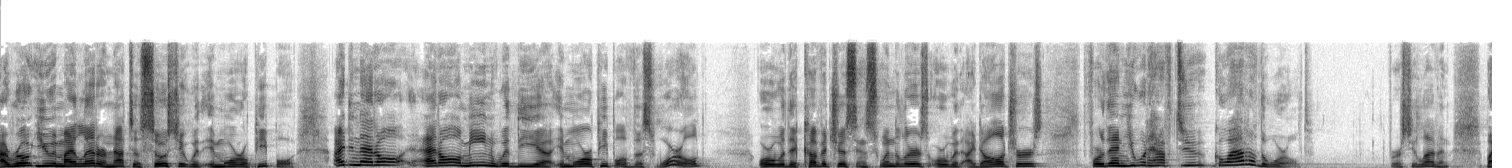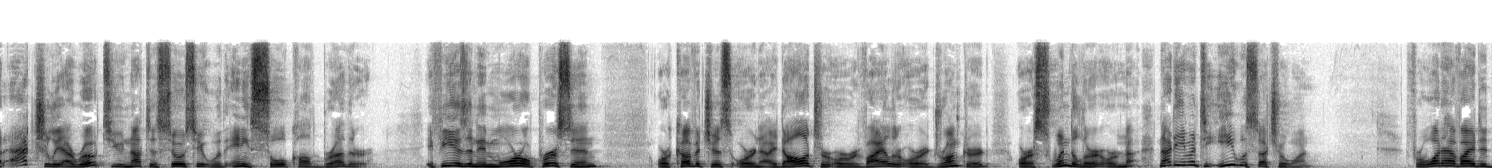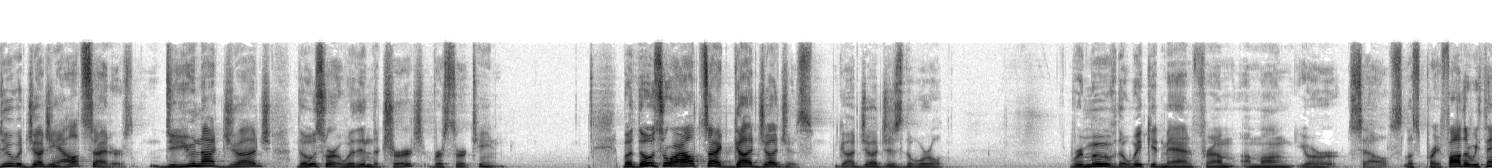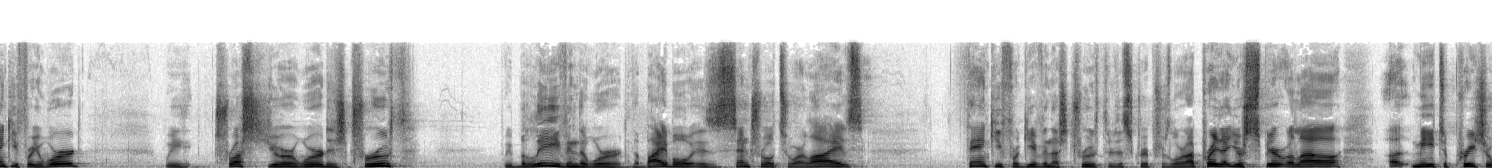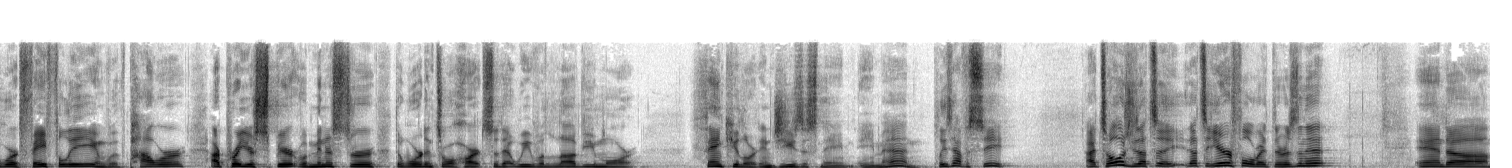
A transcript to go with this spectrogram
I wrote you in my letter not to associate with immoral people. I did not at all, at all mean with the uh, immoral people of this world, or with the covetous and swindlers, or with idolaters, for then you would have to go out of the world. Verse 11. But actually, I wrote to you not to associate with any so called brother. If he is an immoral person, or covetous, or an idolater, or a reviler, or a drunkard, or a swindler, or not, not even to eat with such a one. For what have I to do with judging outsiders? Do you not judge those who are within the church? Verse 13. But those who are outside, God judges. God judges the world. Remove the wicked man from among yourselves. Let's pray. Father, we thank you for your word. We trust your word is truth. We believe in the word. The Bible is central to our lives. Thank you for giving us truth through the scriptures, Lord. I pray that your spirit will allow uh, me to preach your word faithfully and with power. I pray your spirit will minister the word into our hearts so that we would love you more. Thank you, Lord. In Jesus' name, amen. Please have a seat. I told you that's a that's an earful right there, isn't it? And uh,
